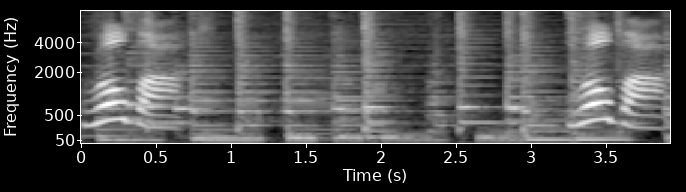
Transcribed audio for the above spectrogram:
Robot. Robot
